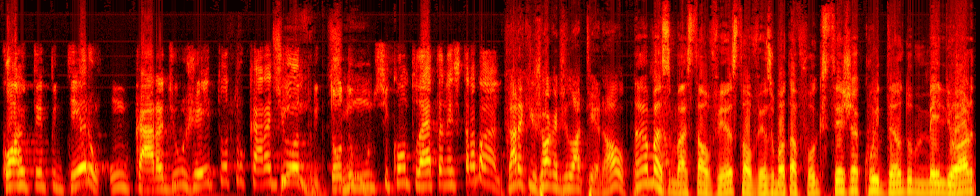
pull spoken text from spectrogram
corre o tempo inteiro, um cara de um jeito, outro cara de sim, outro. E todo sim. mundo se completa nesse trabalho. O cara que joga de lateral. Ah, mas, mas talvez, talvez o Botafogo esteja cuidando melhor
